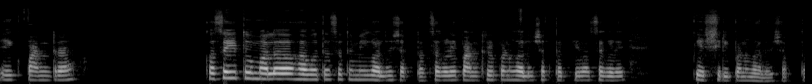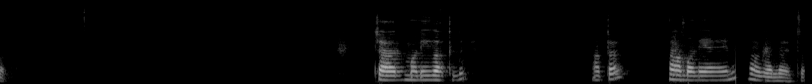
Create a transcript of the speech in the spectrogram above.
एक पांढरा कसंही तुम्हाला हवं तसं तुम्ही घालू शकतात. सगळे पांढरे पण घालू शकतात किंवा सगळे केशरी पण घालू शकतात. चार मणी घातले. आता हा मणी आहे ना हा घालायचा.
